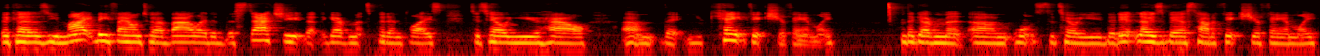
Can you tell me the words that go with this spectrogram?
because you might be found to have violated the statute that the government's put in place to tell you how um, that you can't fix your family. The government um, wants to tell you that it knows best how to fix your family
